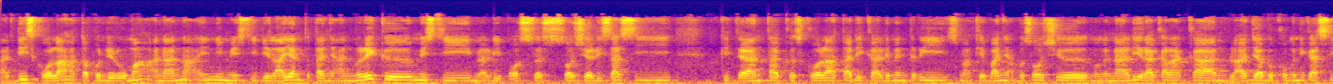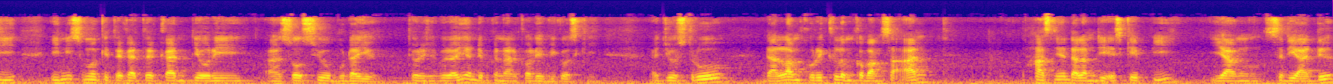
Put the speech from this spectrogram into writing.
uh, di sekolah ataupun di rumah anak-anak ini mesti dilayan pertanyaan mereka, mesti melalui proses sosialisasi, kita hantar ke sekolah tadika elementary semakin banyak bersosial mengenali rakan-rakan belajar berkomunikasi. Ini semua kita katakan teori uh, sosio budaya. Teori budaya yang diperkenalkan oleh Vygotsky. Uh, justru dalam kurikulum kebangsaan khasnya dalam DSKP yang sedia ada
